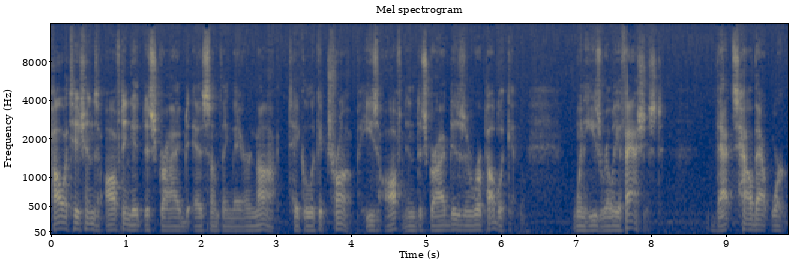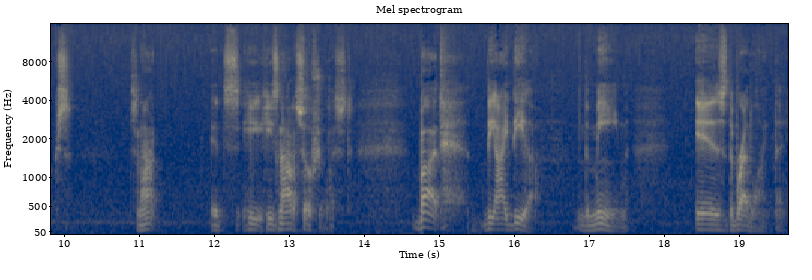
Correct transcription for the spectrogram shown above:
Politicians often get described as something they are not. Take a look at Trump. He's often described as a Republican when he's really a fascist. That's how that works. It's not it's he he's not a socialist. But the idea, the meme is the breadline thing.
